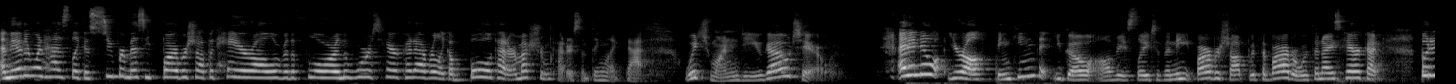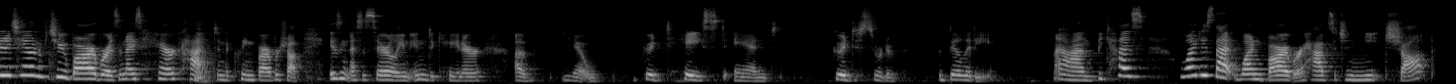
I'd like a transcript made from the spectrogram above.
And the other one has like a super messy barbershop with hair all over the floor and the worst haircut ever, like a bowl cut or a mushroom cut or something like that. Which one do you go to? And I know you're all thinking that you go obviously to the neat barbershop with the barber with a nice haircut, but in a town of two barbers, a nice haircut and a clean barbershop isn't necessarily an indicator of, you know, good taste and good sort of ability. Um, because why does that one barber have such a neat shop?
